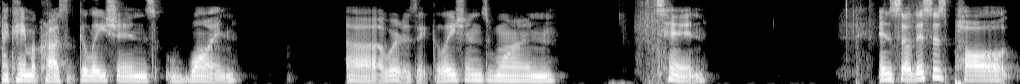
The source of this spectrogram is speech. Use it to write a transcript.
I came across Galatians 1. Uh, where is it? Galatians 1 10. And so this is Paul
